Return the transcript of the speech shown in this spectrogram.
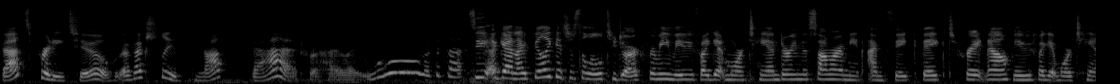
That's pretty too. That's actually not bad for a highlight. Ooh, look at that. See, again, I feel like it's just a little too dark for me. Maybe if I get more tan during the summer, I mean, I'm fake baked right now. Maybe if I get more tan,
